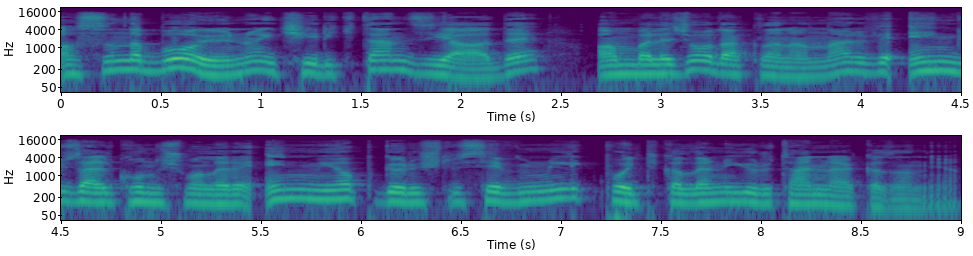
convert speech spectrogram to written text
Aslında bu oyunu içerikten ziyade ambalaja odaklananlar ve en güzel konuşmaları, en miyop görüşlü sevimlilik politikalarını yürütenler kazanıyor.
